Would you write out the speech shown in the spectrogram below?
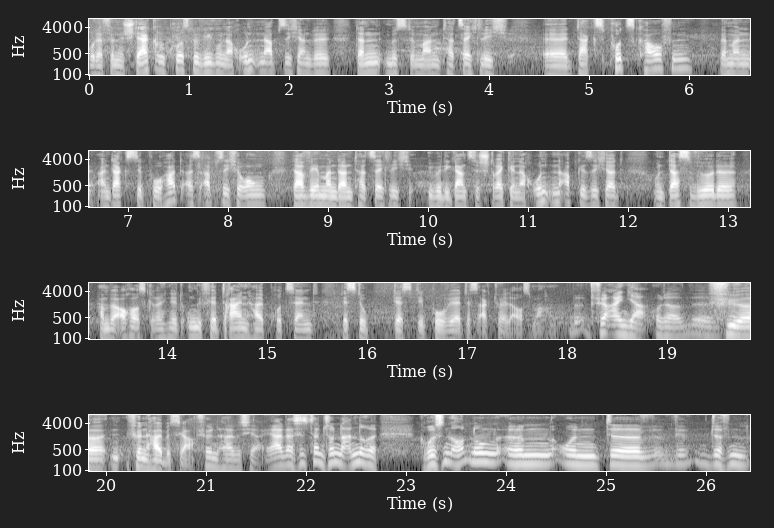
oder für eine stärkere Kursbewegung nach unten absichern will, dann müsste man tatsächlich äh, DAX-Putz kaufen wenn man ein DAX-Depot hat als Absicherung, da wäre man dann tatsächlich über die ganze Strecke nach unten abgesichert. Und das würde, haben wir auch ausgerechnet, ungefähr dreieinhalb Prozent des, des Depotwertes aktuell ausmachen. Für ein Jahr oder? Äh für, für ein halbes Jahr. Für ein halbes Jahr. Ja, das ist dann schon eine andere Größenordnung. Ähm, und äh, wir dürfen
